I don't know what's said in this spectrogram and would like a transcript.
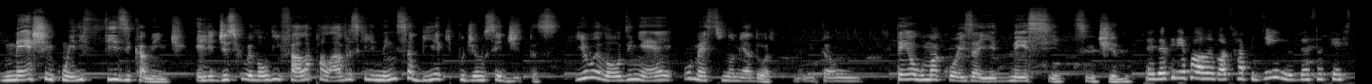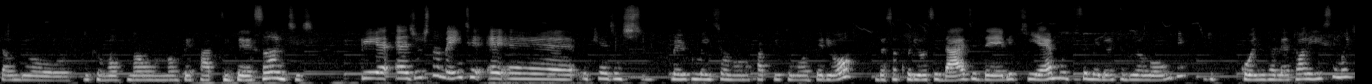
mexem com ele fisicamente. Ele diz que o Elodin fala palavras que ele nem sabia que podiam ser ditas. E o Elodin é o mestre nomeador. Então, tem alguma coisa aí nesse sentido. Mas eu queria falar um negócio rapidinho dessa questão do, do que o Wolf não, não ter fatos interessantes. Que é justamente é, é, o que a gente meio que mencionou no capítulo anterior, dessa curiosidade dele, que é muito semelhante ao do Elodie, de coisas aleatoríssimas,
